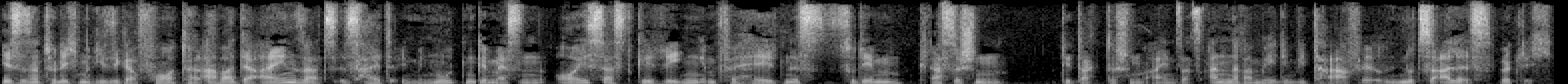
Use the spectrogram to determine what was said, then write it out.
ist es natürlich ein riesiger Vorteil. Aber der Einsatz ist halt in Minuten gemessen äußerst gering im Verhältnis zu dem klassischen didaktischen Einsatz anderer Medien wie Tafel. Nutze alles, wirklich.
